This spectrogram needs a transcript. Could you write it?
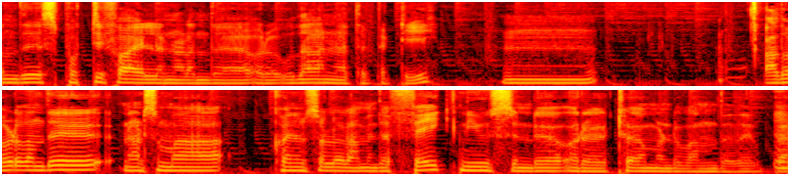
வந்து ஸ்பாட்டிஃபைல நடந்த ஒரு உதாரணத்தை பற்றி. அதோடு வந்து நான் சும்மா கொஞ்சம் சொல்லலாம். இந்த ஃபேக் நியூஸ்ன்ற ஒரு டேர்ம் ஒன்று வந்தது. இப்போ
